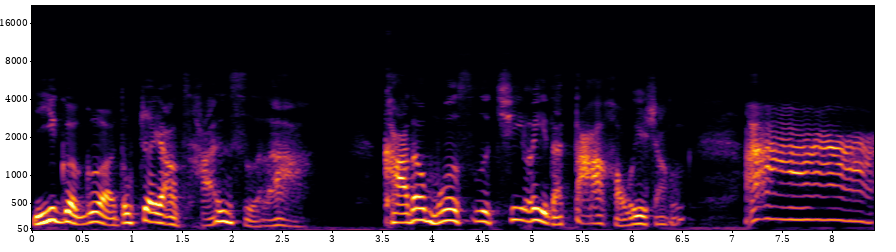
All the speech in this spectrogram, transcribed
一个个都这样惨死了。卡德摩斯凄厉的大吼一声。啊！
